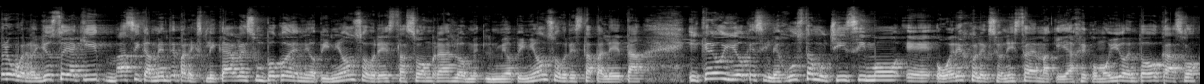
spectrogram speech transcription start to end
Pero bueno, yo estoy aquí básicamente para explicarles un poco de mi opinión sobre estas sombras, mi opinión sobre esta paleta y creo yo que si les gusta muchísimo... o eres coleccionista de maquillaje como yo, en todo caso,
